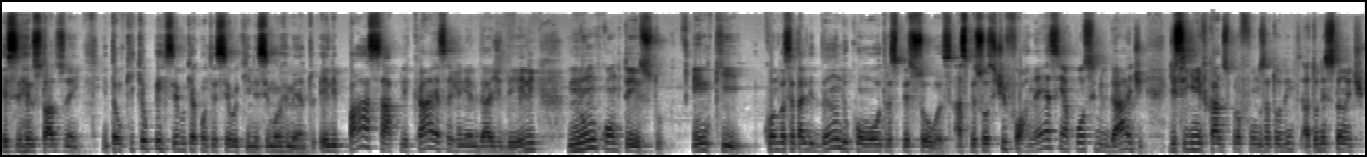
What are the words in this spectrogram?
esses resultados vêm. Então, o que, que eu percebo que aconteceu aqui nesse movimento? Ele passa a aplicar essa genialidade dele num contexto em que quando você está lidando com outras pessoas, as pessoas te fornecem a possibilidade de significados profundos a todo, a todo instante.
